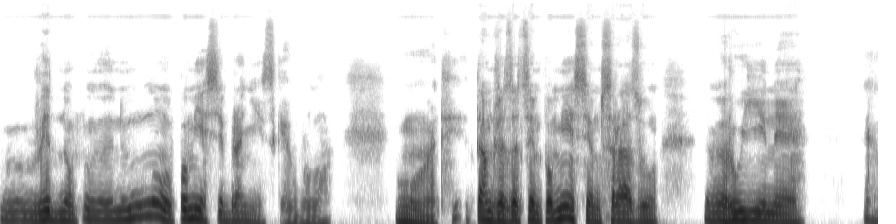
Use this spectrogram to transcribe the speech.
видно, ну, помістя Браніцьких було. От. Там же за цим помістям сразу е, руїни е,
